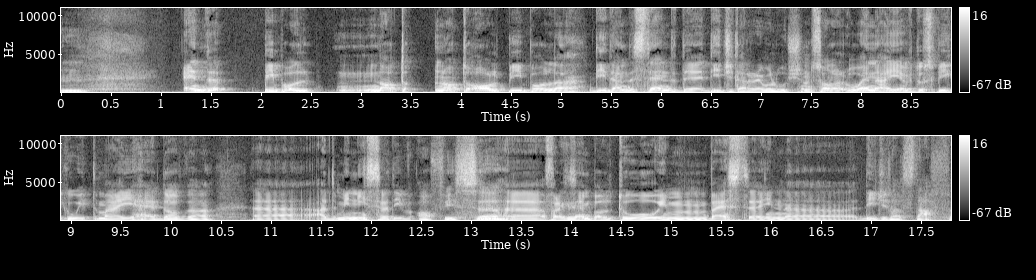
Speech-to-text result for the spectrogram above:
Mm. and uh, people not not all people uh, did understand the digital revolution so when i have to speak with my head of uh, uh, administrative office uh, for example to invest in uh, digital stuff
